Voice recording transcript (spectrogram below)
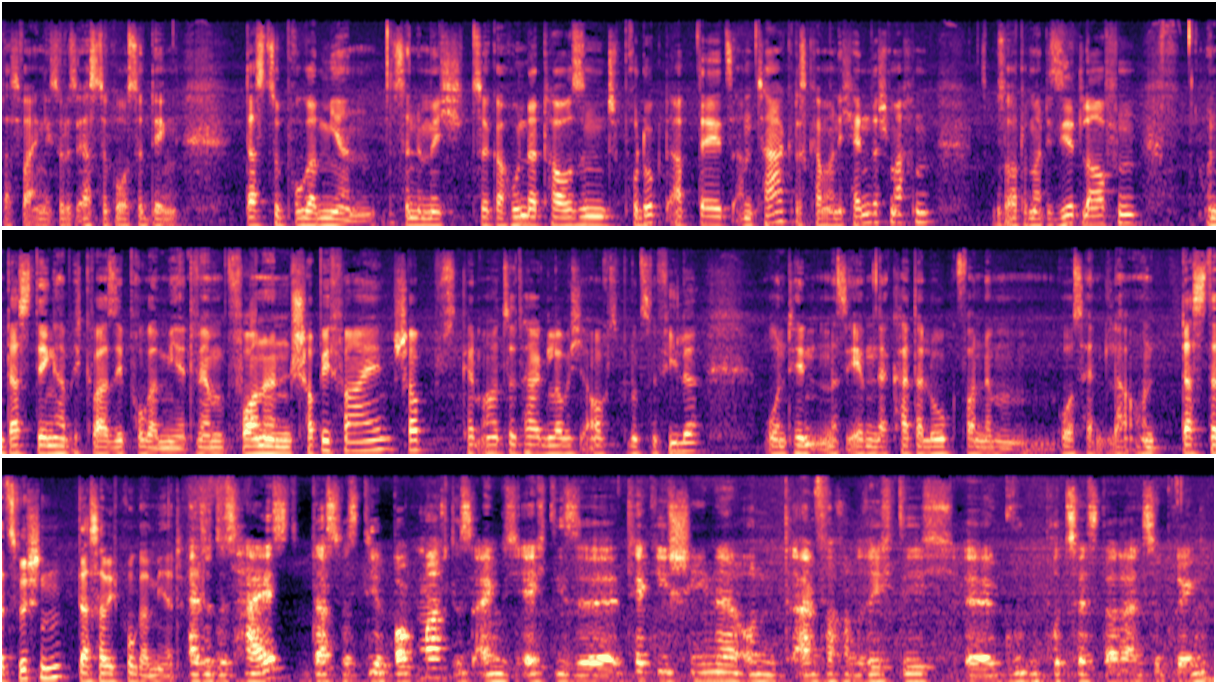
Das war eigentlich so das erste große Ding das zu programmieren. Das sind nämlich ca. 100.000 Produktupdates am Tag. Das kann man nicht händisch machen. Das muss automatisiert laufen. Und das Ding habe ich quasi programmiert. Wir haben vorne einen Shopify-Shop, das kennt man heutzutage, glaube ich, auch, das benutzen viele. Und hinten ist eben der Katalog von einem Großhändler. Und das dazwischen, das habe ich programmiert. Also das heißt, das, was dir Bock macht, ist eigentlich echt diese Techie-Schiene und einfach einen richtig äh, guten Prozess da reinzubringen.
